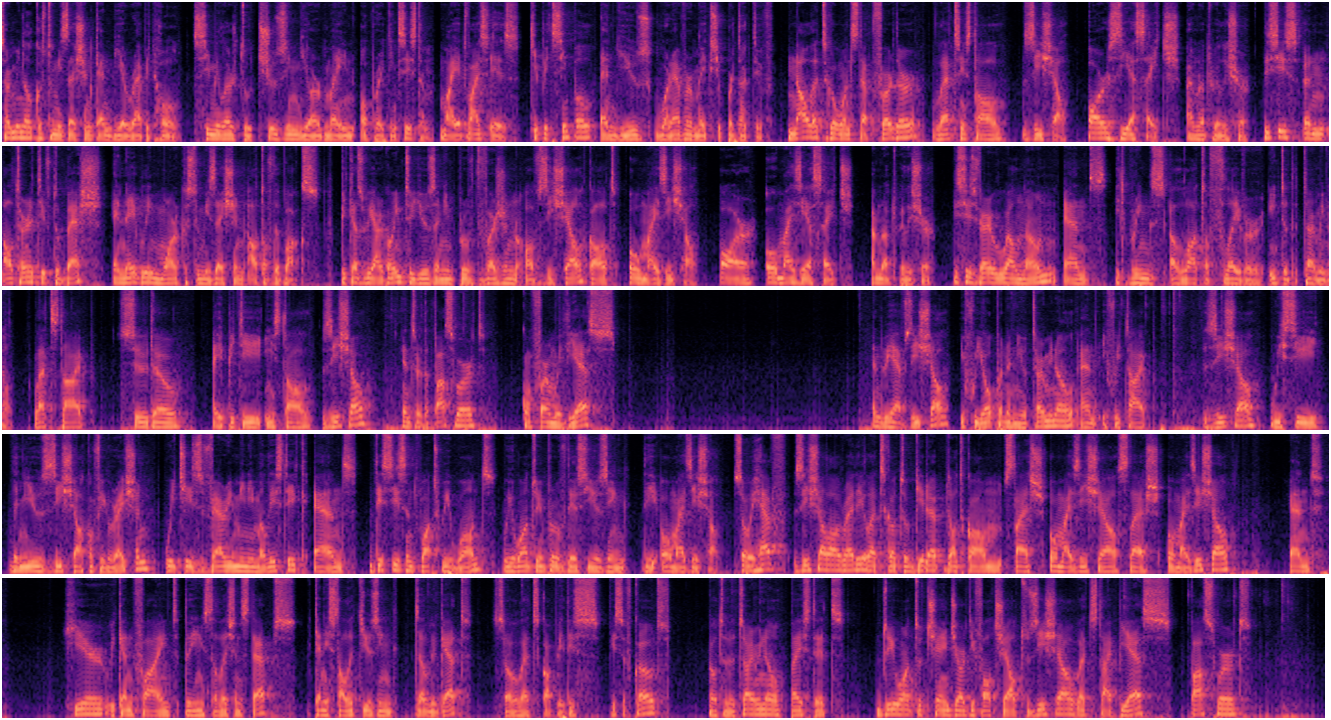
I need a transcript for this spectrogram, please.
terminal customization can be a rabbit hole, similar to choosing your main operating system. My advice is keep it simple and use whatever makes you productive. Now let's go one step further. Let's install Z Shell or ZSH, I'm not really sure. This is an alternative to Bash, enabling more customization out of the box, because we are going to use an improved version of Z Shell called Oh My Z Shell or Oh My ZSH. I'm not really sure. This is very well known and it brings a lot of flavor into the terminal. Let's type sudo apt install zshell, enter the password, confirm with yes, and we have zshell. If we open a new terminal and if we type zshell, we see the new zshell configuration, which is very minimalistic and this isn't what we want. We want to improve this using the oh my zshell. So we have zshell already. Let's go to github.com slash oh my zshell slash oh my zshell and here we can find the installation steps. We can install it using wget. So let's copy this piece of code, go to the terminal, paste it. Do you want to change your default shell to Z shell? Let's type yes, password,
